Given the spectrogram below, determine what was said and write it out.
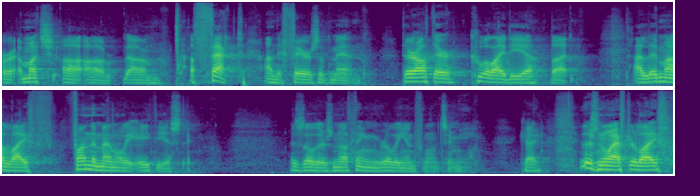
or much uh, uh, um, effect on the affairs of men. They're out there, cool idea, but I live my life fundamentally atheistic, as though there's nothing really influencing me. Okay? There's no afterlife.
